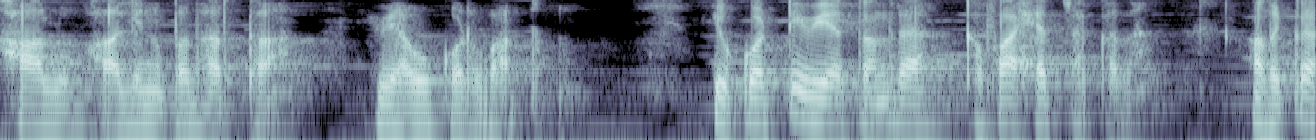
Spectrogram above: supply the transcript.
ಹಾಲು, ಹಾಲಿನ ಪದಾರ್ಥ ಇವ್ಯಾವು ಕೊಡಬಾರ್ದು. ಇವು ಕೊಟ್ಟಿವಿ ಅಂತಂದ್ರೆ ಕಫ ಹೆಚ್ಚಾಕದ. ಅದಕ್ಕೆ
